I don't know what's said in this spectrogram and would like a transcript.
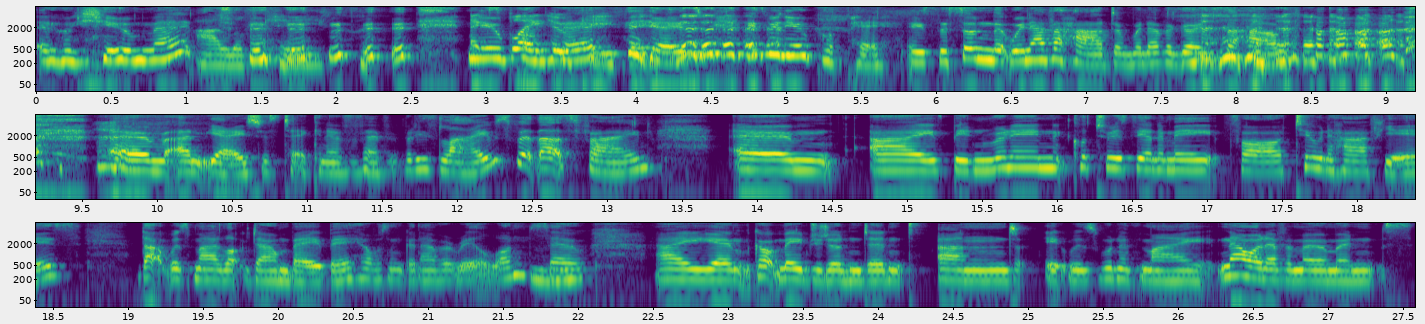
who you met. I love Keith. new Explain puppy. who Keith is. yeah, he's, he's my new puppy. He's the son that we never had and we're never going to have. um, and yeah, he's just taken over everybody's lives, but that's fine. Um, I've been running Clutter is the Enemy for two and a half years. That was my lockdown baby. I wasn't going to have a real one. Mm-hmm. So I um, got made redundant, and it was one of my now or never moments.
